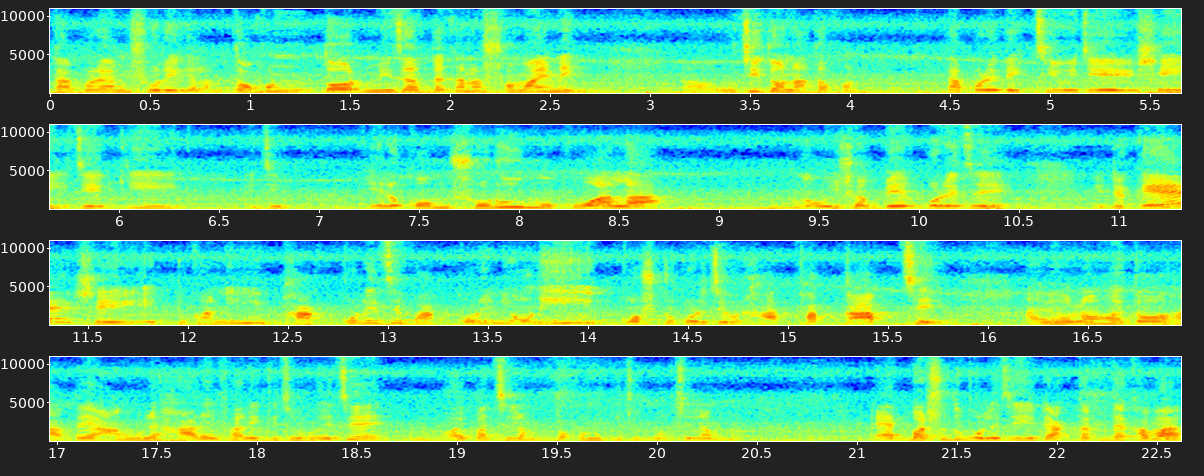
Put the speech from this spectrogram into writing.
তারপর আমি সরে গেলাম। তখন তোর মেজাজ দেখানোর সময় নেই। আহ, উচিতও না তখন। তারপরে দেখছি ওই যে সেই যে কি যে এরকম সরু মুখওয়ালা ওই সব বের করেছে। এটাকে সেই একটুখানি ফাঁক করেছে ফাঁক করে নিয়ে অনেক কষ্ট করেছে। ওর হাত ফাঁক কাঁপছে। আমি ভাবলাম হয়তো হাতে আঙুলে হাড়ে ফাড়ে কিছু হয়েছে? ভয় পাচ্ছিলাম তখনও কিছু বলছিলাম না। একবার শুধু বলেছি ডাক্তার দেখাবা?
